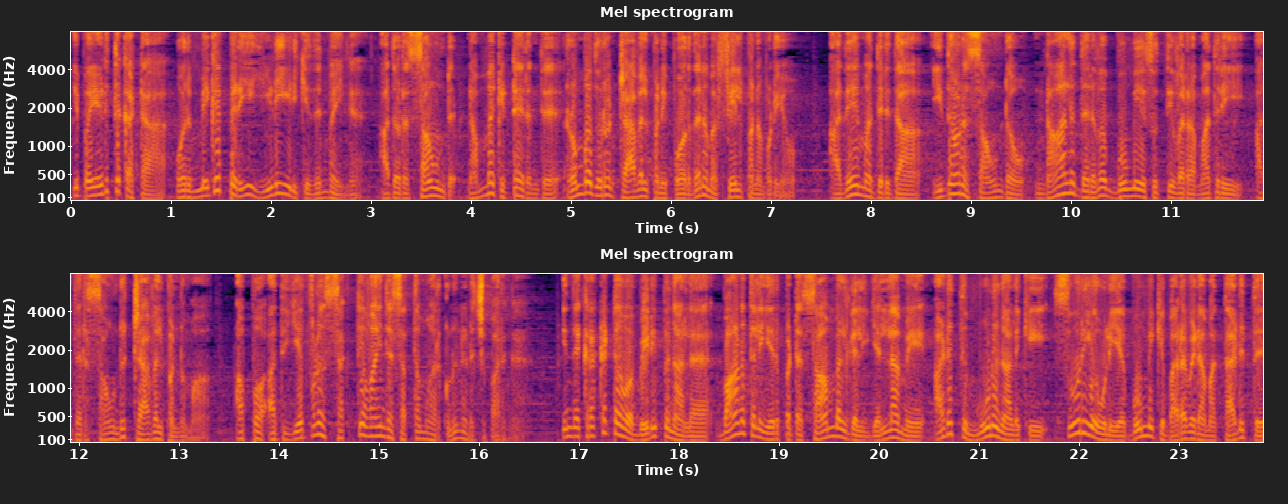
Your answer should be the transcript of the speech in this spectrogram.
இப்ப எடுத்துக்காட்டா ஒரு மிகப்பெரிய இடி இடிக்குதுன்னு வைங்க. அதோட சவுண்ட் நம்ம கிட்ட இருந்து ரொம்ப தூரம் டிராவல் பண்ணி போறதை நம்ம ஃபீல் பண்ண முடியும். அதே மாதிரி தான் இதோட சவுண்டும் நாலு தடவை பூமியை சுத்தி வர்ற மாதிரி அதோட சவுண்டு டிராவல் பண்ணுமா? அப்போ அது எவ்வளவு சக்தி வாய்ந்த சத்தமா இருக்கும்னு நினைச்சு பாருங்க. இந்த கிரக்கட்டோவ வெடிப்புனால வானத்துல ஏற்பட்ட சாம்பல்கள் எல்லாமே அடுத்து மூணு நாளைக்கு சூரிய ஒளிய பூமிக்கு வரவிடாம தடுத்து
